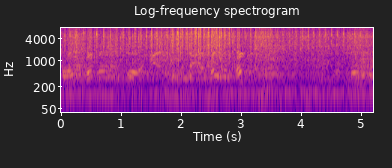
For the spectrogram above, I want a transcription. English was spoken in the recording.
Belated birthday to I-69 Raymond Burton. Yesterday was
